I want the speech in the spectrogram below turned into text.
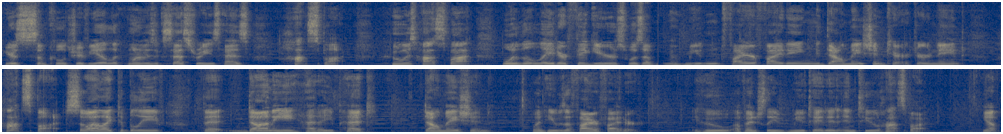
Here's some cool trivia. Look, one of his accessories has Hotspot. Who is Hotspot? One of the later figures was a mutant firefighting Dalmatian character named Hotspot. So I like to believe that Donnie had a pet Dalmatian when he was a firefighter who eventually mutated into Hotspot. Yep,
